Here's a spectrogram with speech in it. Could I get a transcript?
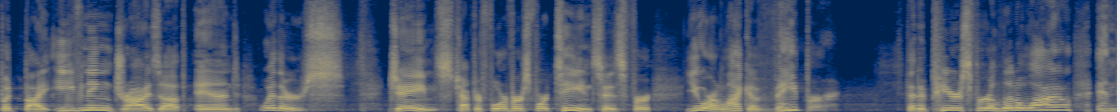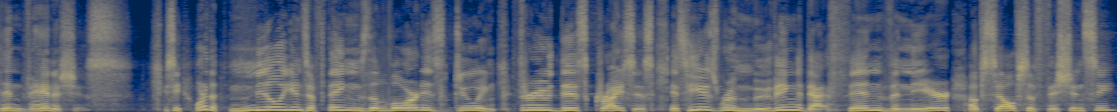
but by evening dries up and withers. James chapter 4 verse 14 says for you are like a vapor that appears for a little while and then vanishes. You see, one of the millions of things the Lord is doing through this crisis is He is removing that thin veneer of self sufficiency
